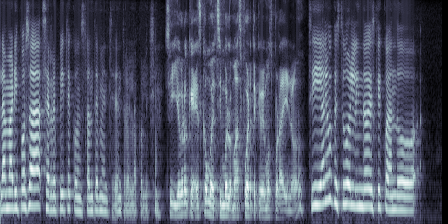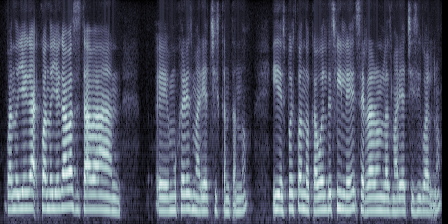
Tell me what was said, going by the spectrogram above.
la mariposa se repite constantemente dentro de la colección. Sí, yo creo que es como el símbolo más fuerte que vemos por ahí, ¿no? Sí, algo que estuvo lindo es que cuando, cuando, llega, cuando llegabas estaban eh, mujeres mariachis cantando y después cuando acabó el desfile cerraron las mariachis igual, ¿no?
